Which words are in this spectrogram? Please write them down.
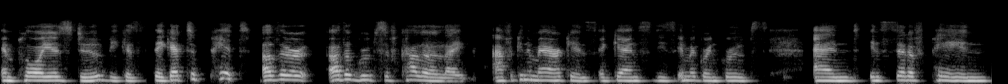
employers do because they get to pit other other groups of color like African Americans against these immigrant groups and instead of paying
